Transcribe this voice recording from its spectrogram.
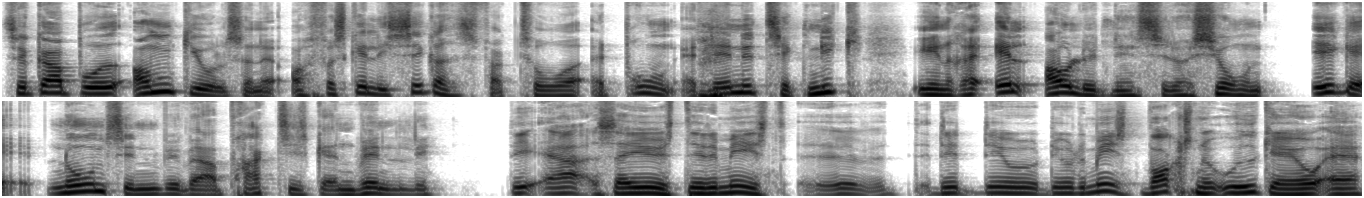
så gør både omgivelserne og forskellige sikkerhedsfaktorer, at brugen af denne teknik i en reel aflytningssituation ikke nogensinde vil være praktisk anvendelig. Det er seriøst, det er det mest, øh, det, det, er jo, det er jo det mest voksne udgave af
